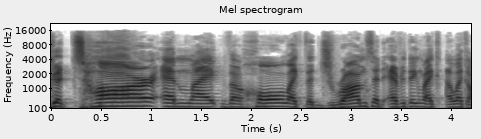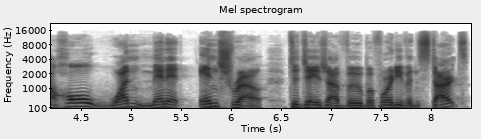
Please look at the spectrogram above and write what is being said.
guitar and like the whole like the drums and everything like like a whole one minute intro to deja vu before it even starts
